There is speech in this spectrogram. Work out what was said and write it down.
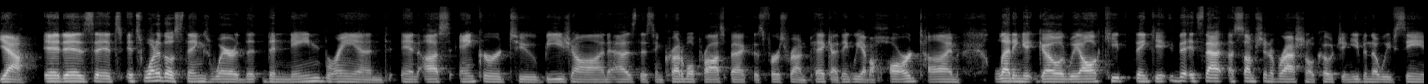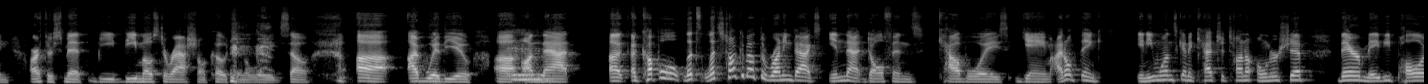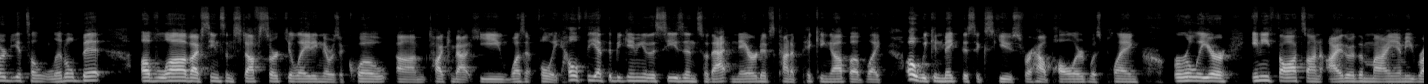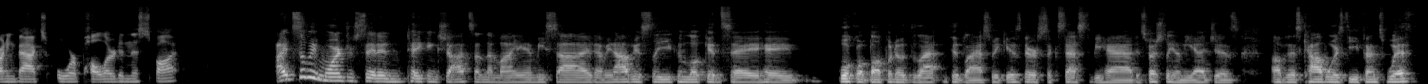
Yeah, it is. It's it's one of those things where the the name brand and us anchored to Bijan as this incredible prospect, this first round pick. I think we have a hard time letting it go, and we all keep thinking it's that assumption of rational coaching, even though we've seen Arthur Smith be the most irrational coach in the league. So, uh, I'm with you uh, on that. Uh, a couple. Let's let's talk about the running backs in that Dolphins Cowboys game. I don't think anyone's going to catch a ton of ownership there. Maybe Pollard gets a little bit of love. I've seen some stuff circulating. There was a quote um, talking about he wasn't fully healthy at the beginning of the season. So that narrative's kind of picking up of like, oh, we can make this excuse for how Pollard was playing earlier. Any thoughts on either the Miami running backs or Pollard in this spot? I'd still be more interested in taking shots on the Miami side. I mean, obviously, you can look and say, hey, look what Buffalo did last week. Is there success to be had, especially on the edges of this Cowboys defense with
